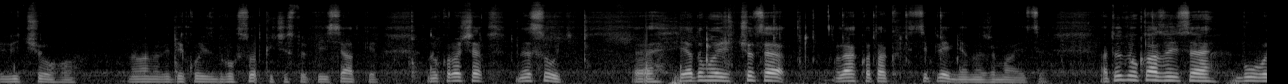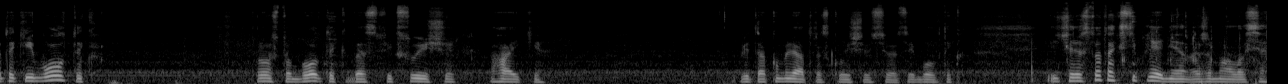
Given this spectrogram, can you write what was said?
від чого. Напевно, від якоїсь 200 чи 150. -ки. Ну, коротше, не суть. Е, я думаю, що це легко так сцеплення нажимається. А тут, оказується, був отакий болтик. Просто болтик без фіксуючої гайки. Від акумулятора, скоріше всього, цей болтик. І через то так степлення нажималося.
